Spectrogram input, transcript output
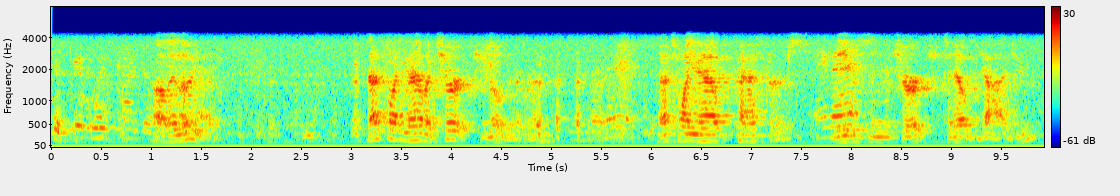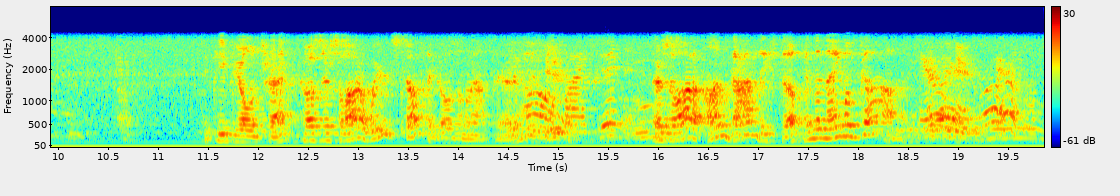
Get with my daughter. Hallelujah. That's why you have a church, you know that, right? That's why you have pastors, Amen. leaders in your church to help guide you, to keep you on track, because there's a lot of weird stuff that goes on out there. Oh, my goodness. There's a lot of ungodly stuff in the name of God. Terrible, terrible.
